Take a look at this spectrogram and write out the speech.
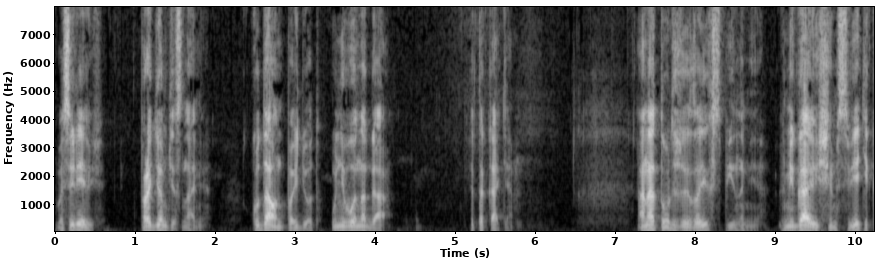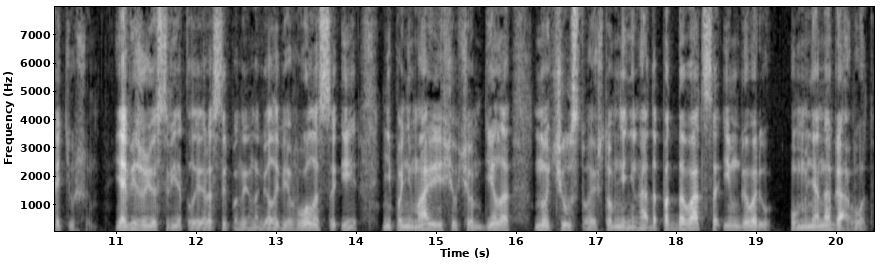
Василевич, пройдемте с нами. Куда он пойдет? У него нога. Это Катя. Она тут же за их спинами, в мигающем свете Катюши. Я вижу ее светлые, рассыпанные на голове волосы и, не понимаю еще, в чем дело, но чувствуя, что мне не надо поддаваться, им говорю, у меня нога, вот.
